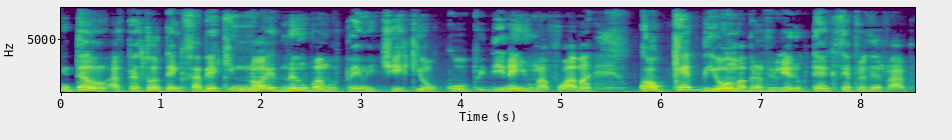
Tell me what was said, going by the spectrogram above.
Então, as pessoas têm que saber que nós não vamos permitir que ocupe de nenhuma forma qualquer bioma brasileiro que tenha que ser preservado.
